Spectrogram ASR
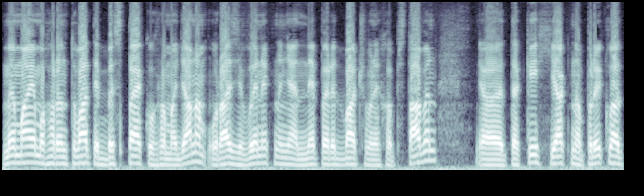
Ми маємо гарантувати безпеку громадянам у разі виникнення непередбачуваних обставин, е, таких як, наприклад,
